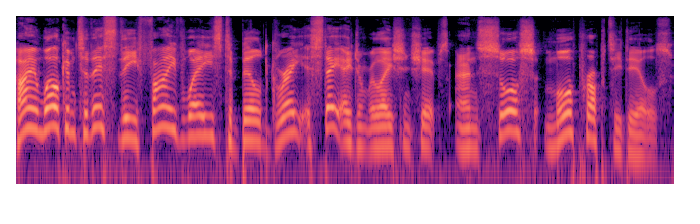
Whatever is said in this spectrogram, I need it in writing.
Hi, and welcome to this the five ways to build great estate agent relationships and source more property deals.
